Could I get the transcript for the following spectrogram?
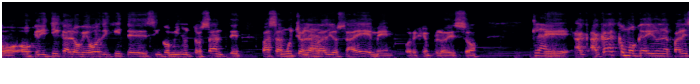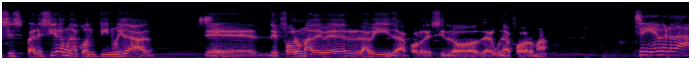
o, critica lo que vos dijiste cinco minutos antes. Pasa mucho en las radios AM, por ejemplo, eso. Eh, acá es como que hay una, parece, pareciera una continuidad de forma de ver la vida, por decirlo de alguna forma. Sí, es verdad.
